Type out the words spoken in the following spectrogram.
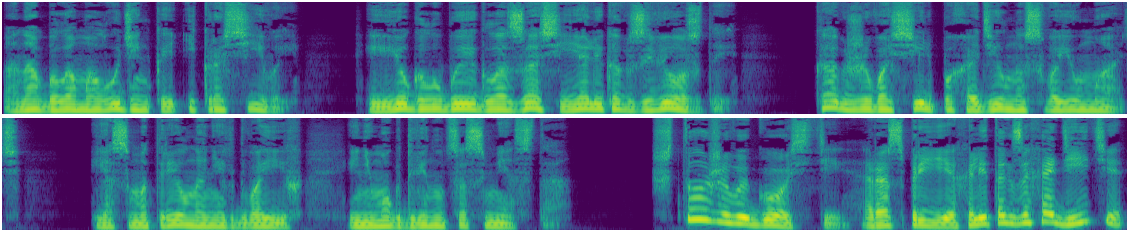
Она была молоденькой и красивой, и ее голубые глаза сияли, как звезды. Как же Василь походил на свою мать! Я смотрел на них двоих и не мог двинуться с места. «Что же вы, гости, раз приехали, так заходите.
